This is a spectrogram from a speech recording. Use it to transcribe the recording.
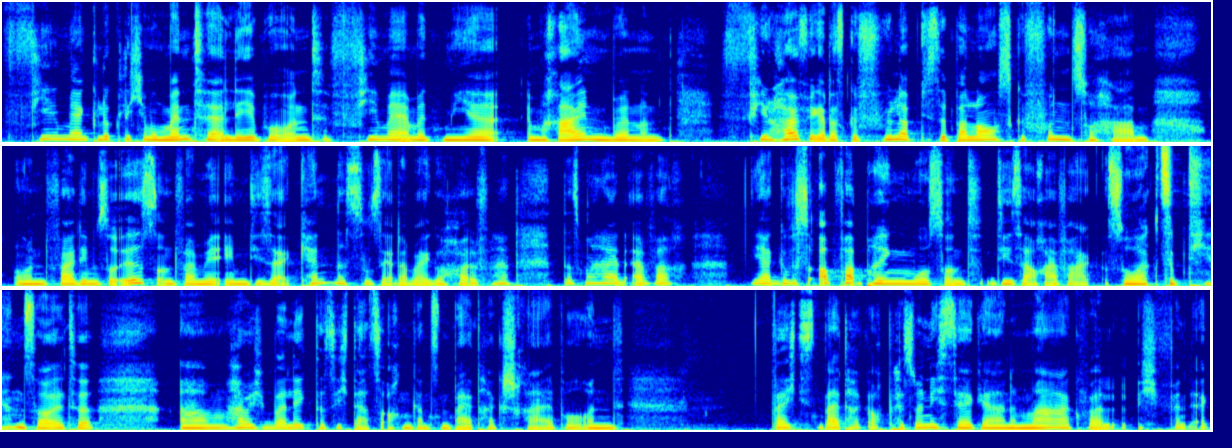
viel mehr glückliche Momente erlebe und viel mehr mit mir im Reinen bin und viel häufiger das Gefühl habe, diese Balance gefunden zu haben. Und weil dem so ist und weil mir eben diese Erkenntnis so sehr dabei geholfen hat, dass man halt einfach ja gewisse Opfer bringen muss und diese auch einfach so akzeptieren sollte, ähm, habe ich überlegt, dass ich dazu auch einen ganzen Beitrag schreibe und weil ich diesen Beitrag auch persönlich sehr gerne mag, weil ich finde, er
